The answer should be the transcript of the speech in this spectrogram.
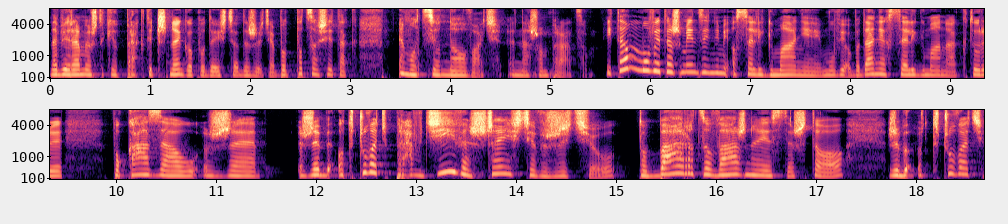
nabieramy już takiego praktycznego podejścia do życia, bo po co się tak emocjonować naszą pracą. I tam mówię też między innymi o Seligmanie, mówię o badaniach Seligmana, który pokazał, że żeby odczuwać prawdziwe szczęście w życiu, to bardzo ważne jest też to, żeby odczuwać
